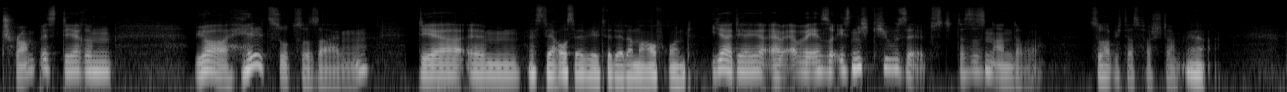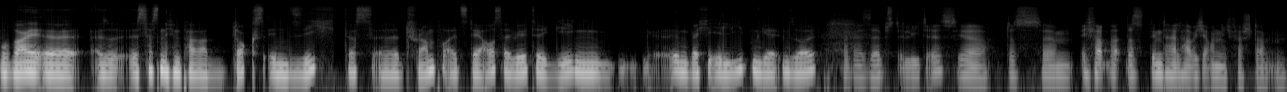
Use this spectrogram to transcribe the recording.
Trump ist deren, ja, Held sozusagen, der, ähm, Das ist der Auserwählte, der da mal aufräumt. ja, der, ja, aber er so, ist nicht Q selbst, das ist ein anderer. So habe ich das verstanden. Ja. Wobei, äh, also ist das nicht ein Paradox in sich, dass äh, Trump als der Auserwählte gegen irgendwelche Eliten gelten soll? Weil er selbst Elite ist, ja, das, ähm, ich, hab- das, den Teil habe ich auch nicht verstanden.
